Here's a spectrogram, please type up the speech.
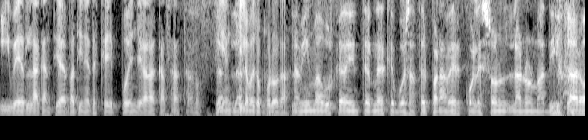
y ver la cantidad de patinetes que pueden llegar a alcanzar hasta los 100 La- kilómetros por hora. La misma búsqueda de internet que puedes hacer para ver cuáles son la normativa. Claro.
